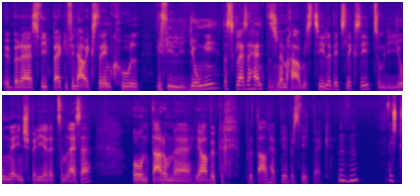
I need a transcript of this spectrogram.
über äh, das Feedback. Ich finde auch extrem cool, wie viele Junge das gelesen haben. Das war nämlich auch mein Ziel ein bisschen, um die Jungen inspirieren zum Lesen. Und darum äh, ja, wirklich brutal happy über das Feedback. Mhm. Du bist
